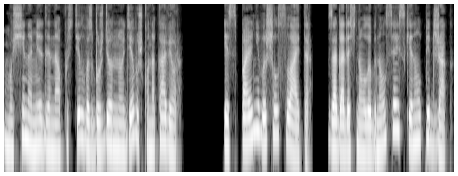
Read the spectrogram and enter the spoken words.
Мужчина медленно опустил возбужденную девушку на ковер. Из спальни вышел слайтер, загадочно улыбнулся и скинул пиджак.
